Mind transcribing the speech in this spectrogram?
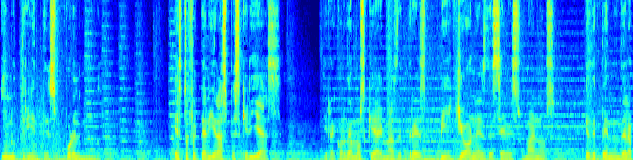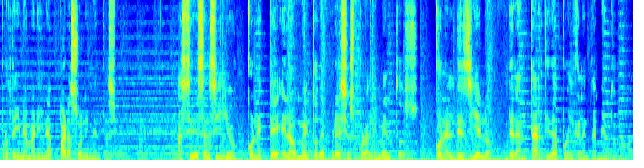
y nutrientes por el mundo. Esto afectaría las pesquerías, y recordemos que hay más de 3 billones de seres humanos que dependen de la proteína marina para su alimentación. Así de sencillo, conecté el aumento de precios por alimentos con el deshielo de la Antártida por el calentamiento global.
